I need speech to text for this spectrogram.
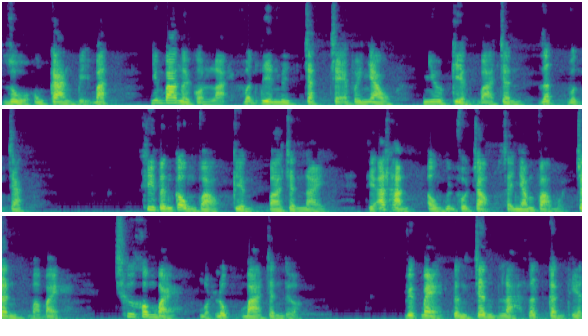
dù ông Cang bị bắt, nhưng ba người còn lại vẫn liên minh chặt chẽ với nhau như kiểng ba chân rất vững chắc. Khi tấn công vào kiểng ba chân này thì át hẳn ông Nguyễn Phú Trọng sẽ nhắm vào một chân mà bẻ, chứ không bẻ một lúc ba chân được. Việc bẻ từng chân là rất cần thiết,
